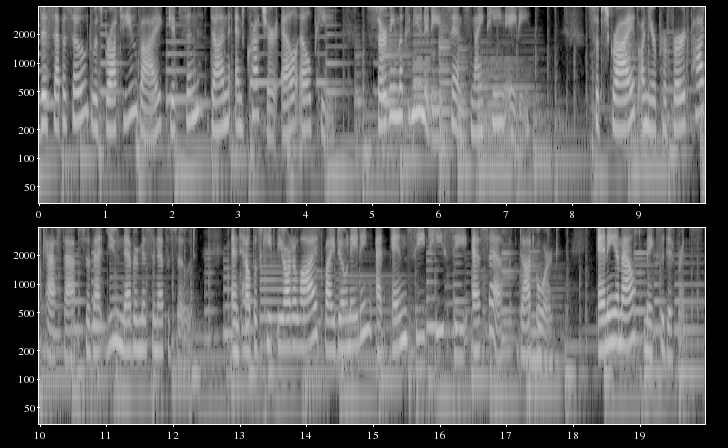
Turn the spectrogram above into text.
This episode was brought to you by Gibson, Dunn, and Crutcher LLP, serving the community since 1980. Subscribe on your preferred podcast app so that you never miss an episode. And help us keep the art alive by donating at nctcsf.org. Any amount makes a difference.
